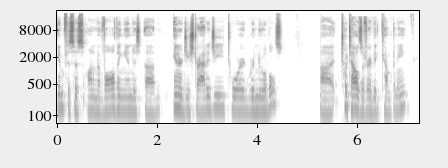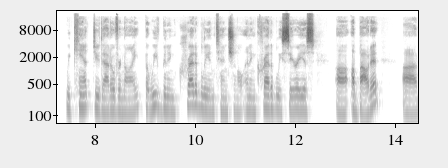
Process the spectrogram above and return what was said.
emphasis on an evolving indus- uh, energy strategy toward renewables. Uh, Total is a very big company. We can't do that overnight, but we've been incredibly intentional and incredibly serious uh, about it. Uh,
